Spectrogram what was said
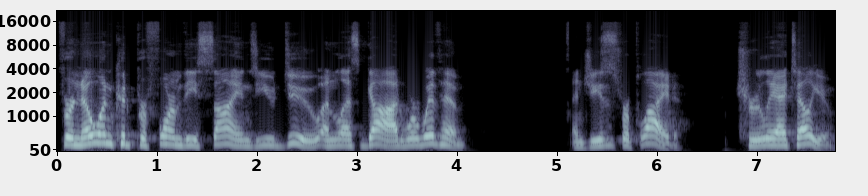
for no one could perform these signs you do unless God were with him. And Jesus replied, Truly I tell you,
